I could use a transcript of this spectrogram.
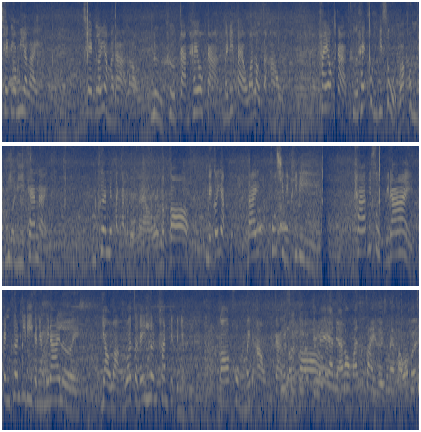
เช็คแล้วมีอะไร เช็คแล้วอย่ามาด่าเราหนึ่งคือการให้โอกาสไม่ได้แปลว่าเราจะเอา ให้โอกาสคือให้คุณพิสูจน์ว่าคุณมีดีแค่ไหนเพื่อนไม่แต่งงานกันหมดแล้ว แล้วก็เมย์ก็อยากได้คู่ชีวิตที่ดี ถ้าพิสูจน์ไม่ได้ เป็นเพื่อนที่ดีกันยังไม่ได้เลย อย่าหวังว่าจะได้เลื่อนขั้นไปเป็นอย่างอื่นก็คงไม่เอาเหมือนกันแล้วก็พี่เมย์อันเนี้ยเรามั่นใจเลยใช่ไหมคะว่าพี่โจ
